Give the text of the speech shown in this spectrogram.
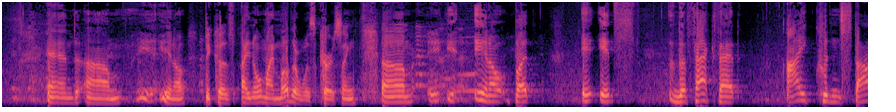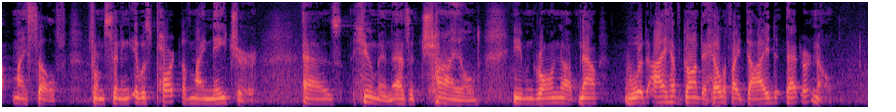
And, um, you know, because I know my mother was cursing, um, you know, but it, it's the fact that I couldn't stop myself from sinning. It was part of my nature as human, as a child, even growing up. Now, would I have gone to hell if I died that? Or, no,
